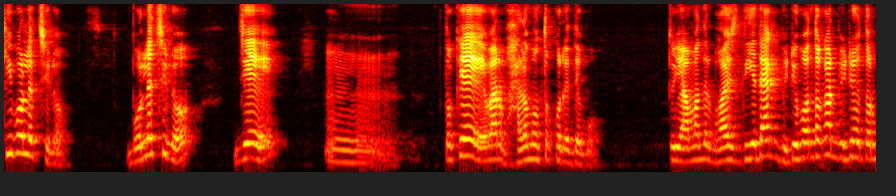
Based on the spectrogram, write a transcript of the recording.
কি বলেছিল? বলেছিল যে তোকে এবার ভালো মতো করে দেব। তুই আমাদের ভয়েস দিয়ে দেখ ভিডিও বন্ধ কর ভিডিও তোর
